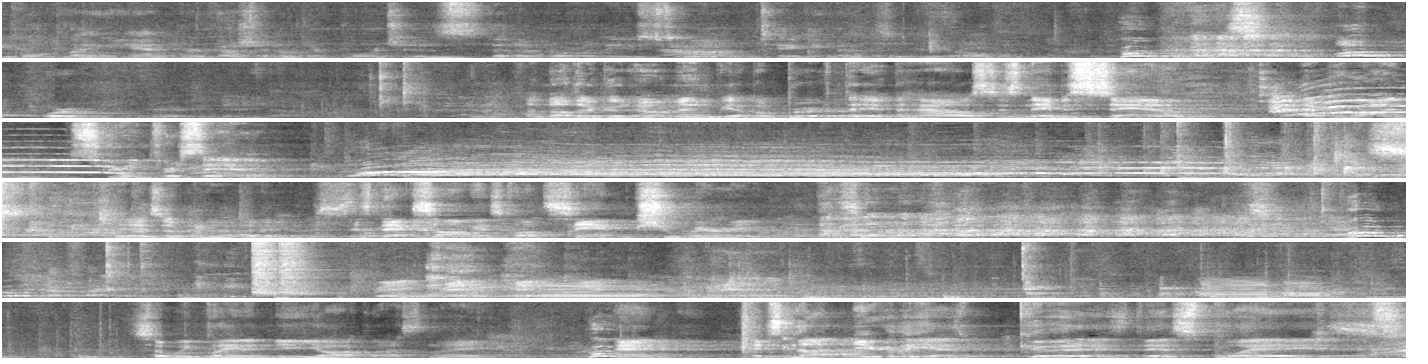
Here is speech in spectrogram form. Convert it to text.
people playing hand percussion on their porches than I'm normally used to. I'm ah. taking that as a good omen. We're very good Another good omen. We have a birthday in the house. His name is Sam. Everyone, scream for Sam. Yeah, he's over there. There he is. This next song is called Sanctuary. So. Ready, ready, ready, ready. So we played in New York last night, and it's not nearly as good as this place.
